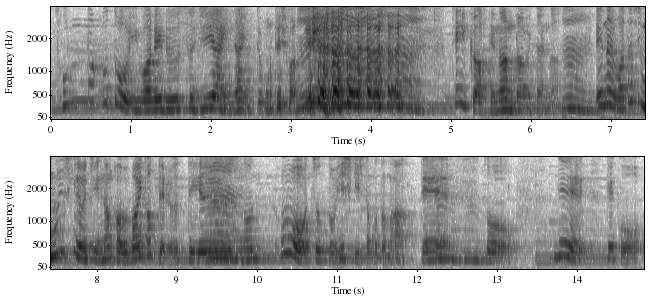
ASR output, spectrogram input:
そんなことを言われる筋合いないって思ってしまって、テイカーってなんだみたいな。うん。えなに私無意識のうちに何か奪い取ってるっていうのをちょっと意識したことがあって、そうで結構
